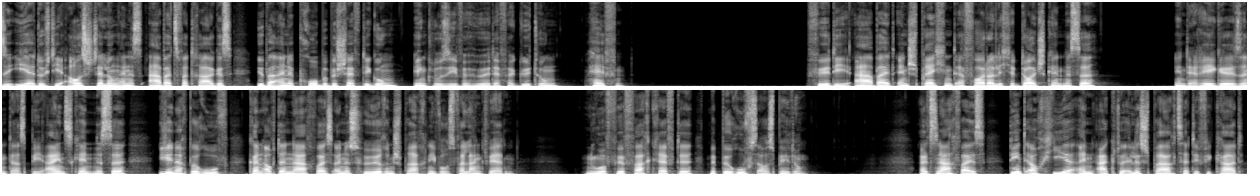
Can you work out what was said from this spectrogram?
Sie ihr durch die Ausstellung eines Arbeitsvertrages über eine Probebeschäftigung inklusive Höhe der Vergütung helfen. Für die Arbeit entsprechend erforderliche Deutschkenntnisse in der Regel sind das B1-Kenntnisse, je nach Beruf kann auch der Nachweis eines höheren Sprachniveaus verlangt werden. Nur für Fachkräfte mit Berufsausbildung. Als Nachweis dient auch hier ein aktuelles Sprachzertifikat,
